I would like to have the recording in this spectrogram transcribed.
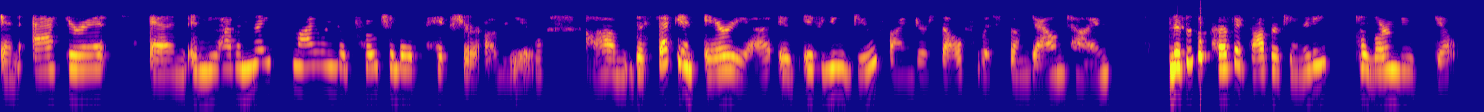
and accurate and, and you have a nice smiling, approachable picture of you. Um, the second area is if you do find yourself with some downtime, this is a perfect opportunity to learn new skills.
